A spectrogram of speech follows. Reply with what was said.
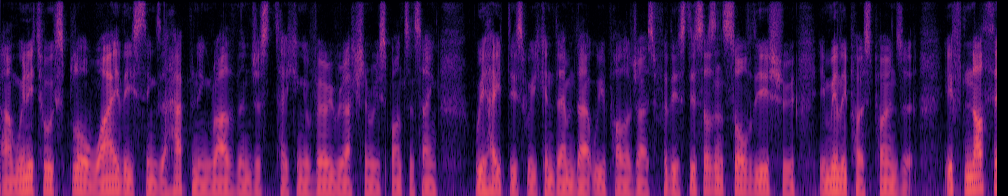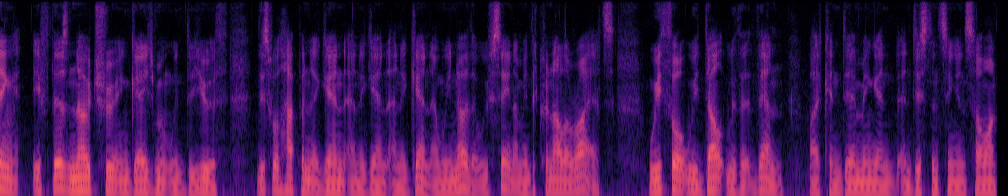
Um, we need to explore why these things are happening rather than just taking a very reactionary response and saying we hate this, we condemn that, we apologize for this. This doesn't solve the issue; it merely postpones it. If nothing, if there's no true engagement with the youth, this will happen again and again and again. And we know that we've seen. I mean, the Cronulla riots. We thought we dealt with it then by condemning and, and distancing and so on.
